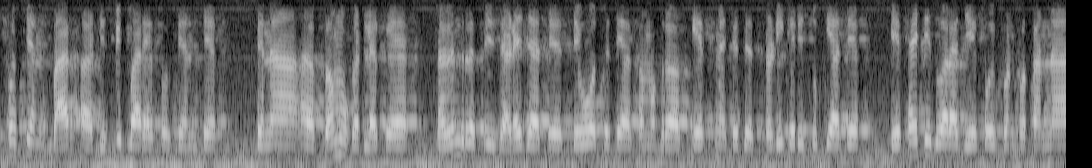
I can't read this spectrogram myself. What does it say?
association bar district bar association છે તેના પ્રમુખ એટલે કે નરેન્દ્રસિંહ જાડેજા છે, તેઓ છે તે આ સમગ્ર કેસને છે તે સ્ટડી કરી ચૂક્યા છે. એસઆઈટી દ્વારા જે કોઈ પણ પ્રકારના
